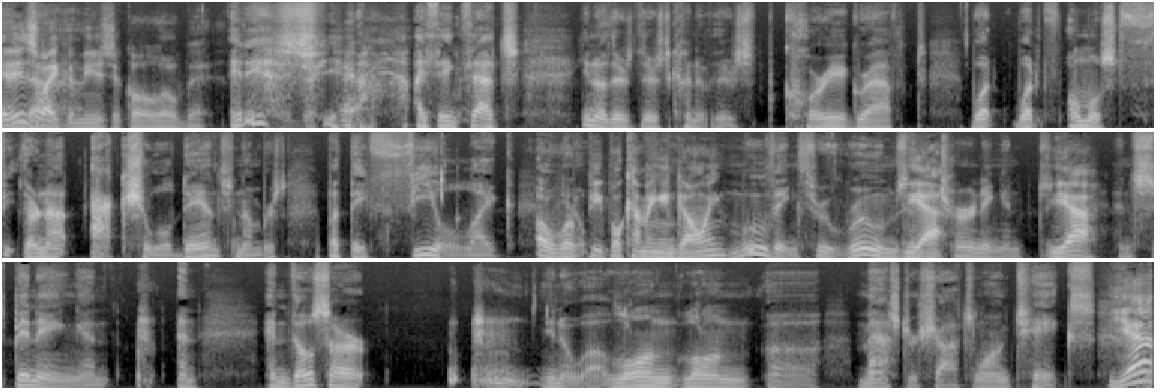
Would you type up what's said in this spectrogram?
it And, is like uh, a musical a little bit It is, yeah. I think that's you know there's there's kind of there's choreographed what what almost fe- they're not actual dance numbers, but they feel like oh you were know, people coming and going moving through rooms and Yeah. turning and Yeah. and spinning and and and those are you know uh, long long uh, master shots, long takes, Yeah.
